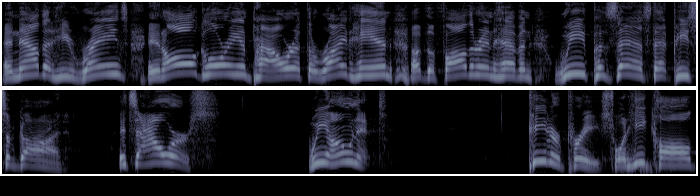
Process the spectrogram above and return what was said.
and now that he reigns in all glory and power at the right hand of the Father in heaven, we possess that peace of God. It's ours, we own it. Peter preached what he called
